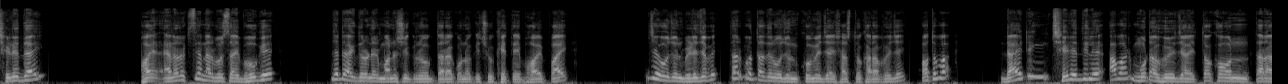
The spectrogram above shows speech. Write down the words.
ছেড়ে দেয়, হয় অ্যানারক্সিয়া নার্ভোসায় ভোগে, যেটা এক ধরনের মানসিক রোগ, তারা কোনো কিছু খেতে ভয় পায়, যে ওজন বেড়ে যাবে, তারপর তাদের ওজন কমে যায়, স্বাস্থ্য খারাপ হয়ে যায়। অথবা ডায়েটিং ছেড়ে দিলে আবার মোটা হয়ে যায়, তখন তারা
